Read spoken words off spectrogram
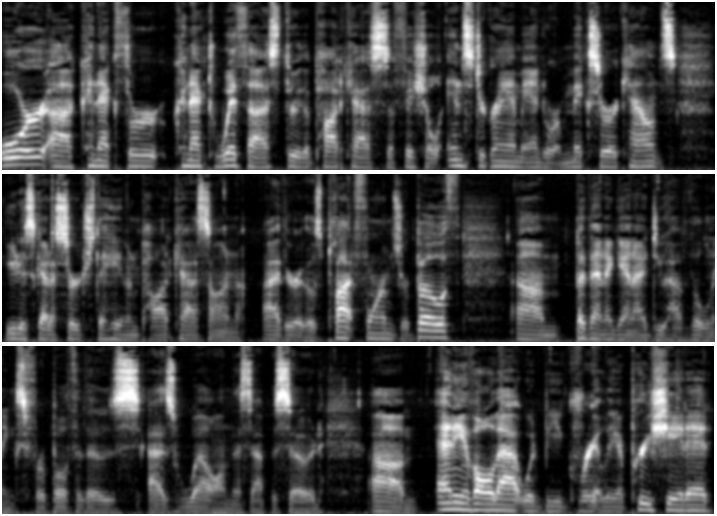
or uh, connect through connect with us through the podcast's official Instagram and or Mixer accounts. You just got to search the Haven Podcast on either of those platforms or both. Um, but then again, I do have the links for both of those as well on this episode. Um, any of all that would be greatly appreciated.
